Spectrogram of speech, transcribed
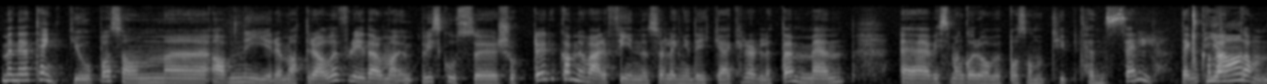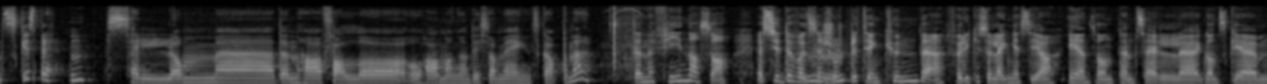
Men jeg tenker jo på sånn eh, av nyere materiale, fordi det er jo viskoseskjorter kan jo være fine så lenge de ikke er krøllete, men eh, hvis man går over på sånn type tencel, den kan Ja. være ganske spretten, selv om eh, den har fall og, og har mange av de samme egenskapene. Den er fin, altså. Jeg sydde faktisk en skjorte til en kunde for ikke så lenge siden i en sånn tencel, eh, ganske mm,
